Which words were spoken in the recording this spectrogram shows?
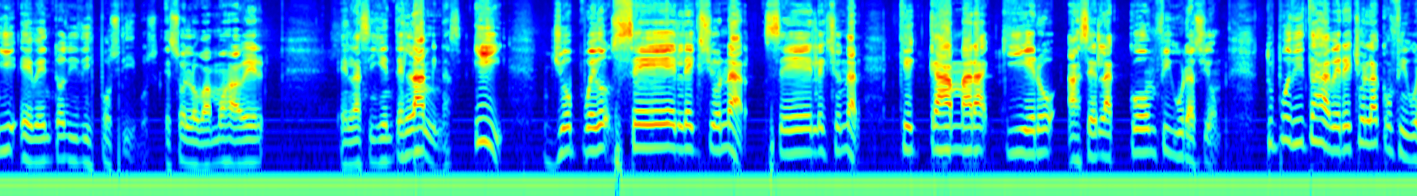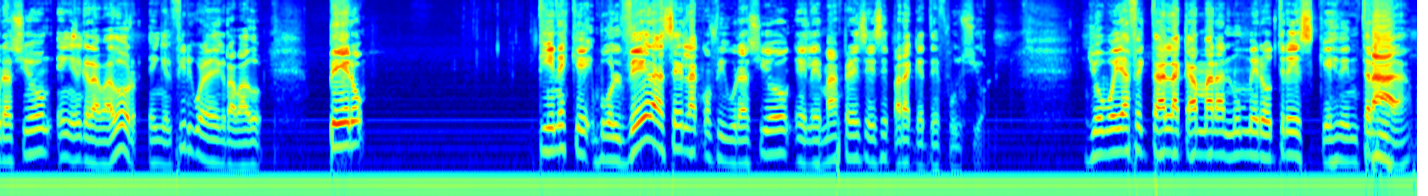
y eventos de dispositivos. Eso lo vamos a ver en las siguientes láminas. Y yo puedo seleccionar, seleccionar qué cámara quiero hacer la configuración. Tú pudiste haber hecho la configuración en el grabador, en el firmware del grabador, pero tienes que volver a hacer la configuración en el Smart PSS para que te funcione. Yo voy a afectar la cámara número 3 que es de entrada.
